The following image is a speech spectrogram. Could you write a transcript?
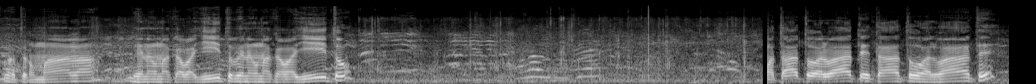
Cuatro malas. Viene una caballito, viene una caballito. Tato al bate, Tato al bate.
